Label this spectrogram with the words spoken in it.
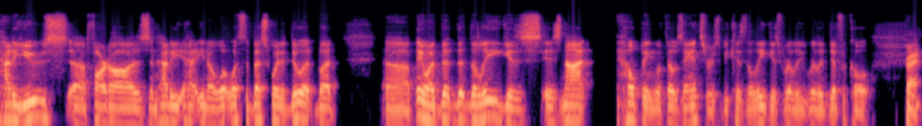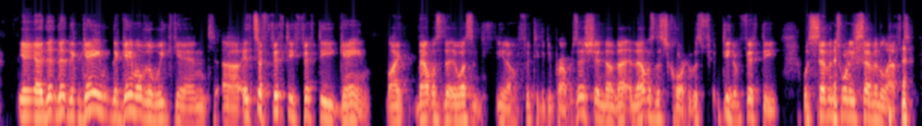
how to use uh, Fardaws and how do you how, you know what what's the best way to do it. But uh, anyway, the, the the league is is not helping with those answers because the league is really really difficult. Right. Yeah, the, the, the game the game over the weekend, uh, it's a 50-50 game. Like that was the it wasn't, you know, 50-50 proposition. No, that that was the score. It was 50 to 50 with 727 left.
